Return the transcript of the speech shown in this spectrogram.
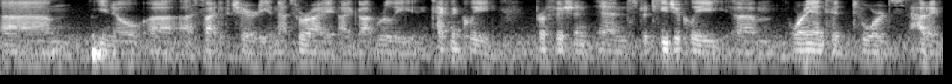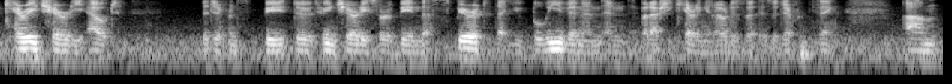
um, you know, uh, side of charity, and that's where I, I, got really technically proficient and strategically um, oriented towards how to carry charity out. The difference be, between charity sort of being the spirit that you believe in, and, and but actually carrying it out is a, is a different thing. Um,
